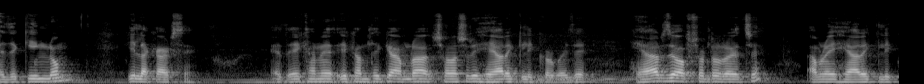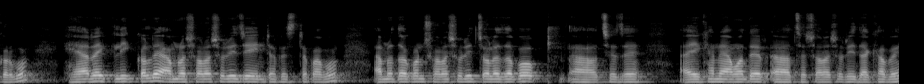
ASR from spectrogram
এই যে কিংডম কি লেখা আসছে? এই যে এখানে এখান থেকে আমরা সরাসরি হেয়ারে ক্লিক করব। এই যে হেয়ার যে অপশনটা রয়েছে আমরা এই হেয়ারে ক্লিক করব। হেয়ারে ক্লিক করলে আমরা সরাসরি যে ইন্টারফেসটা পাবো আমরা তখন সরাসরি চলে যাব হচ্ছে যে এখানে আমাদের আহ, হচ্ছে সরাসরি দেখাবে।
